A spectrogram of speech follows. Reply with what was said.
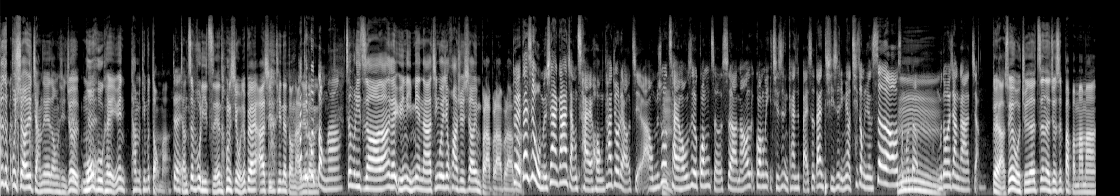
就是不需要去讲这些东西，就 模糊可以，因为他们听不懂嘛。对，讲正负离子这些东西，我就不要让阿星听得懂哪些东西。他听不懂啊，正负离子哦，然后那个云里面呢，经过一些化学效应，巴拉巴拉巴拉。对，但是我们现在跟他讲彩虹，他就了解啦。我们说彩虹是光折射啊，然后光里其实。你看是白色，但其实里面有七种颜色哦，什么的，嗯、我们都会这样跟他讲。对啦，所以我觉得真的就是爸爸妈妈，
